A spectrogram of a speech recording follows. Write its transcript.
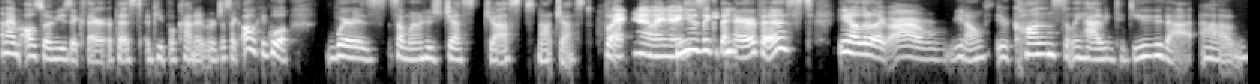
and I'm also a music therapist. And people kind of were just like, oh, okay, cool. Whereas someone who's just, just, not just, but I know, I know. music therapist, you know, they're like, oh, you know, you're constantly having to do that. Um,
